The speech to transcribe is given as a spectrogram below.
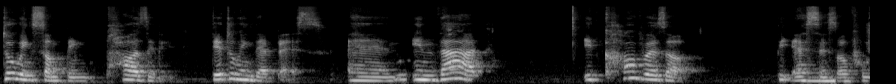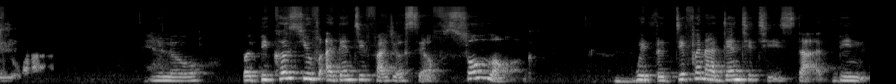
doing something positive. They're doing their best. And mm-hmm. in that, it covers up the essence of who you are, yeah. you know. But because you've identified yourself so long mm-hmm. with the different identities that been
